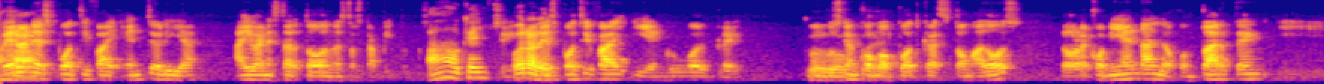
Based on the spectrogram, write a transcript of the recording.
Pero Ajá. en Spotify, en teoría, ahí van a estar todos nuestros capítulos. Ah, ok. Sí, en Spotify y en Google Play. Google buscan Play. como Podcast Toma 2, lo recomiendan, lo comparten y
